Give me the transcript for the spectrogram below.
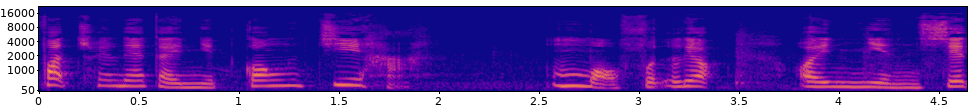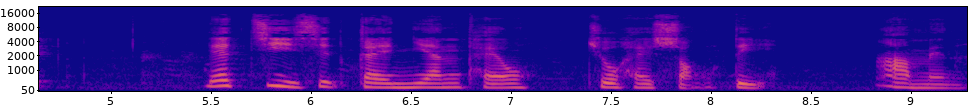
发出呢个日光之下，唔无阔略爱认识呢知识嘅源头就系上帝。阿门。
